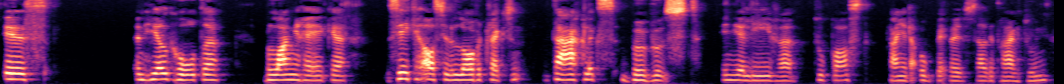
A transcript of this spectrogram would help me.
is een heel grote, belangrijke, zeker als je de law of attraction dagelijks bewust in je leven toepast, kan je dat ook bij uitstelgedrag doen.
